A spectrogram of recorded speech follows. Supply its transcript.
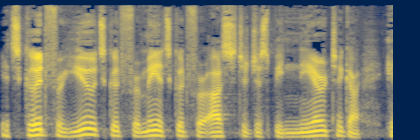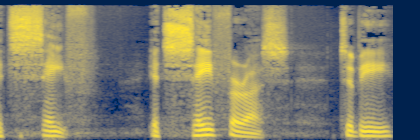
It's good for you. It's good for me. It's good for us to just be near to God. It's safe. It's safe for us to be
